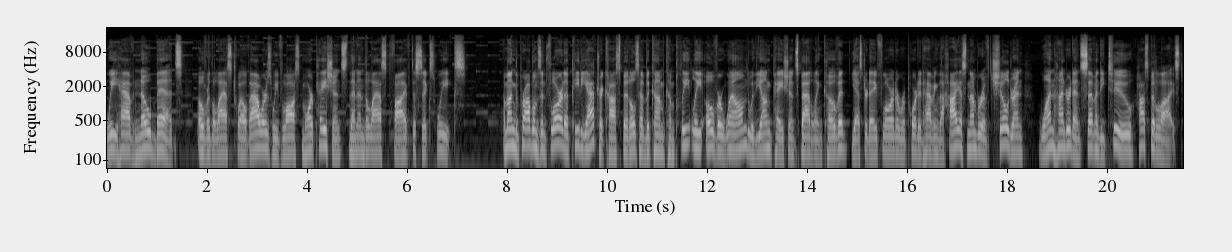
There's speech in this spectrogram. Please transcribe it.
we have no beds. Over the last 12 hours, we've lost more patients than in the last five to six weeks. Among the problems in Florida, pediatric hospitals have become completely overwhelmed with young patients battling COVID. Yesterday, Florida reported having the highest number of children, 172, hospitalized.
